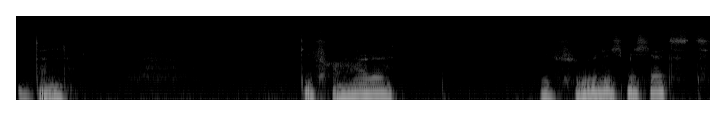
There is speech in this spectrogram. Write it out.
Und dann die Frage, wie fühle ich mich jetzt?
